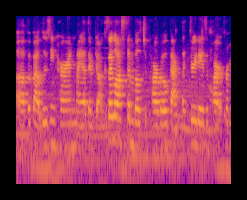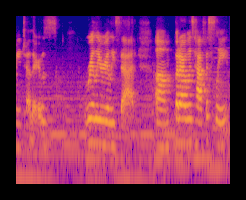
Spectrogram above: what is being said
up about losing her and my other dog because I lost them both to parvo back like three days apart from each other. It was really really sad. Um, but I was half asleep.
